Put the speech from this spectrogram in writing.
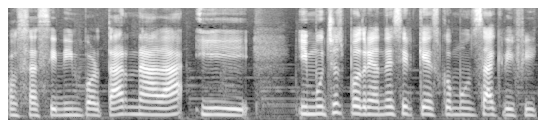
O sea, sin importar nada y, muchos podrían decir que es como un sacrificio,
